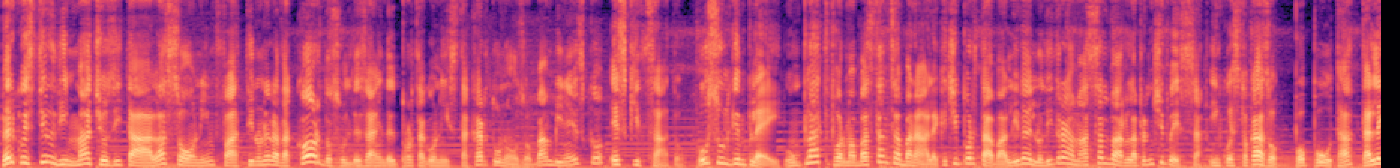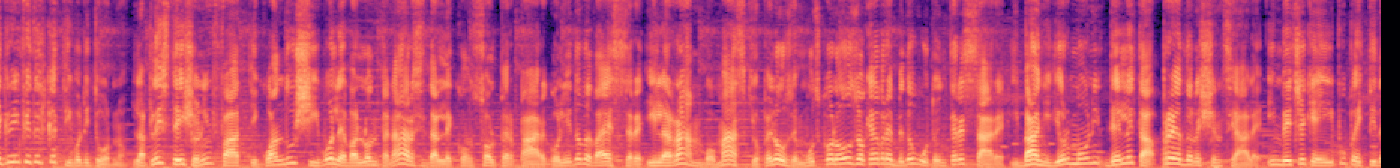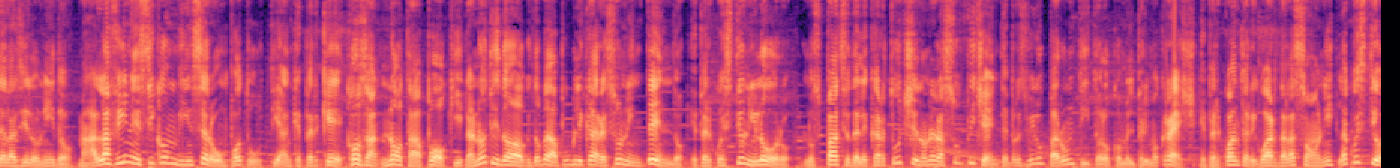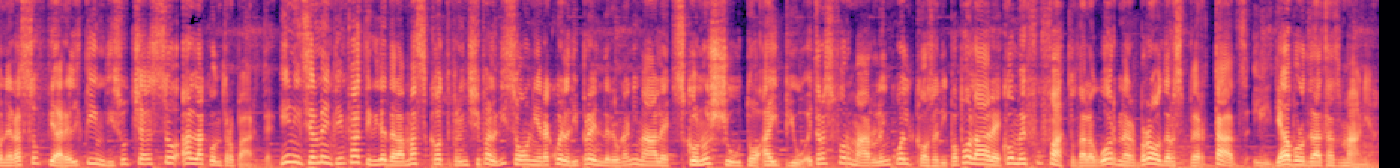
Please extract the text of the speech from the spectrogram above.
Per questioni di maciosità, la Sony infatti non era d'accordo sul design del protagonista cartunoso, bambinesco e schizzato, o sul gameplay, un platform abbastanza banale che ci portava a livello di trama a salvare la principessa, in questo caso popputa, dalle grinfie del cattivo di turno. La PlayStation infatti quando uscì voleva allontanarsi dalle console per pargoli e doveva essere il Rambo maschio peloso e muscoloso che avrebbe dovuto interessare i bagni di ormoni dell'età preadolescenziale, invece che i pupetti dell'asilo nido. Ma alla fine si convinsero un po' tutti, anche perché, cosa nota a pochi, la Naughty Dog doveva pubblicare su Nintendo e per questioni loro lo spazio delle cartucce non era sufficiente per sviluppare un titolo come il primo Crash e per quanto riguarda la Sony la questione era soffiare il team di successo alla controparte. Inizialmente infatti l'idea della mascotte principale di Sony era quella di prendere un animale sconosciuto ai più e trasformarlo in qualcosa di popolare come fu fatto dalla Warner Brothers per Taz, il diavolo della Tasmania.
